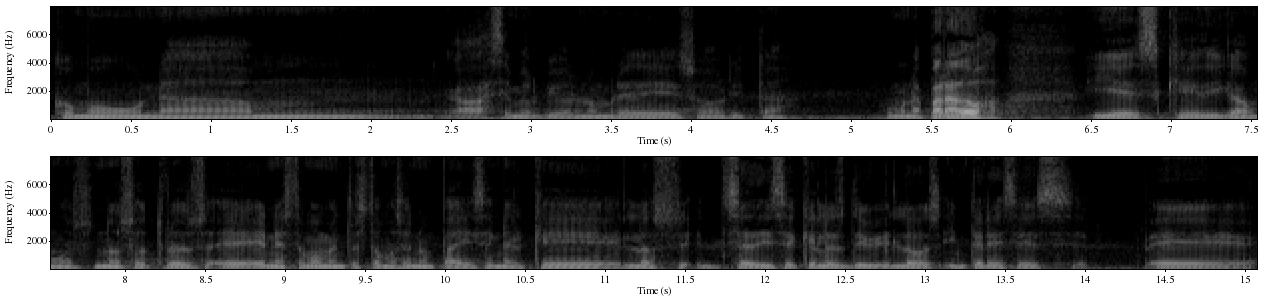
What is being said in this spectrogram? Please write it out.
como una, mm, ah, se me olvidó el nombre de eso ahorita, como una paradoja. Y es que, digamos, nosotros eh, en este momento estamos en un país en el que los, se dice que los, los intereses eh,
